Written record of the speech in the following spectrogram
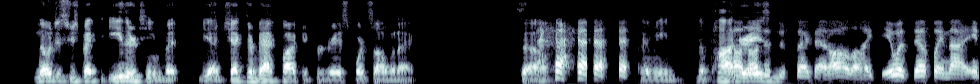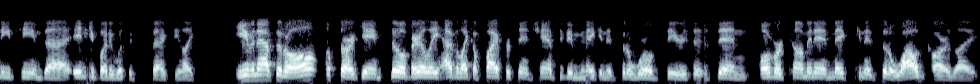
no disrespect to either team, but yeah, check their back pocket for Grays Sports Almanac. So, I mean, the Padres. No, no disrespect at all. Like, it was definitely not any team that anybody was expecting. Like, even after the All Star game, still barely having like a five percent chance of even making it to the World Series, and then overcoming it, making it to the wild card. Like,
